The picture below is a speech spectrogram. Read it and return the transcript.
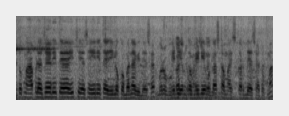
ટૂંકમાં આપણે જે રીતે ઈચ્છીએ છીએ એ રીતે એ લોકો બનાવી દે છે. બરોબર, મીડિયમ તો મીડિયમ. કસ્ટમાઇઝ કરી દે. છે ટૂંકમાં.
